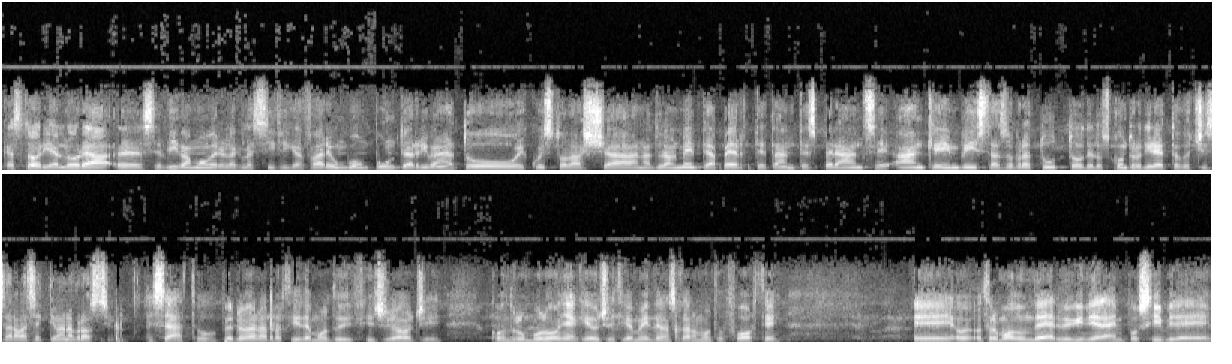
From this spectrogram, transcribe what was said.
Castori, allora eh, serviva a muovere la classifica, fare un buon punto è arrivato e questo lascia naturalmente aperte tante speranze anche in vista soprattutto dello scontro diretto che ci sarà la settimana prossima. Esatto, per noi è una partita molto difficile oggi contro un Bologna che oggettivamente è una squadra molto forte e oltremodo un derby quindi era impossibile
